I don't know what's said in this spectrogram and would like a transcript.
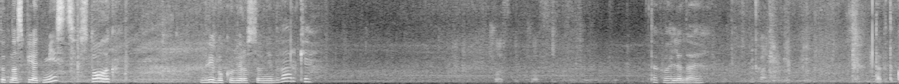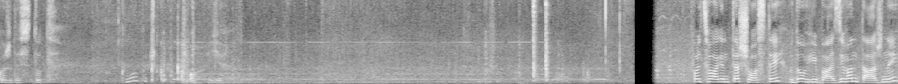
Тут у нас 5 місць, столик, дві бокові розсувні дверки. Так виглядає. Так, також десь тут кнопочка. О, є. Volkswagen T6 в довгій базі, вантажний.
